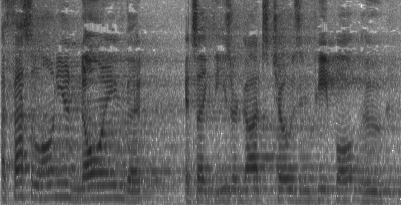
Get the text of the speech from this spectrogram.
a Thessalonian knowing that it's like these are God's chosen people who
